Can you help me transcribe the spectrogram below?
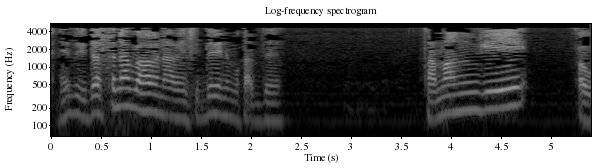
නේද විදර්ශනා භාවනාවෙන් සිද්ධ වෙන්නේ මොකද්ද? තමන්ගේ ඔව්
